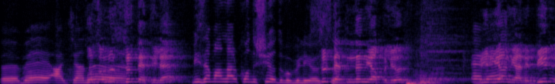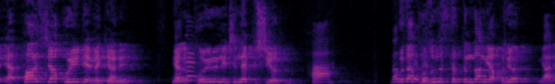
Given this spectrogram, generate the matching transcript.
Tövbe ay canım. Kuzunun sırt etiyle Bir zamanlar konuşuyordu bu biliyorsun. sırt etinden yapılıyor. Evet. Büryan yani bir e, Farsça kuyu demek yani. Yani Ne de- kuyunun içinde pişiyor. Ha. Nasıl Bu da severim? kuzunun sırtından yapılıyor. Yani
